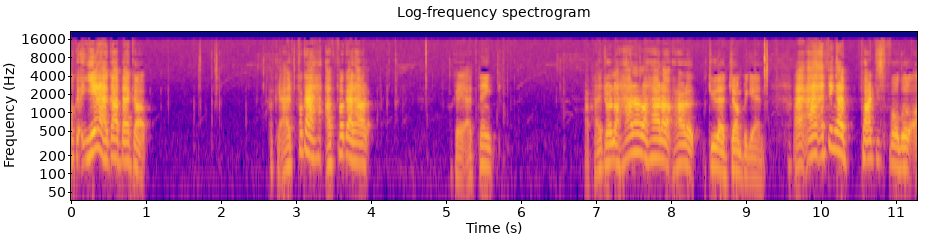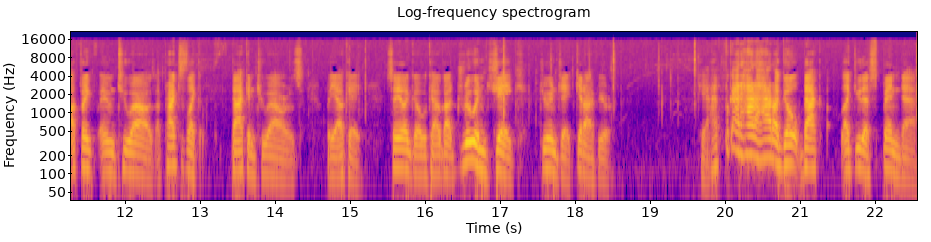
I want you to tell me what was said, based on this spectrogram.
Okay, yeah, I got back up. Okay, I forgot. I forgot how. To, okay, I think. I don't know. I don't know how to how to do that jump again. I I think I practiced for a little. I think in two hours. I practiced like back in two hours. But yeah, okay. So here we go. Okay, I got Drew and Jake. Drew and Jake, get out of here. Okay, I forgot how to how to go back like do that spin dash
